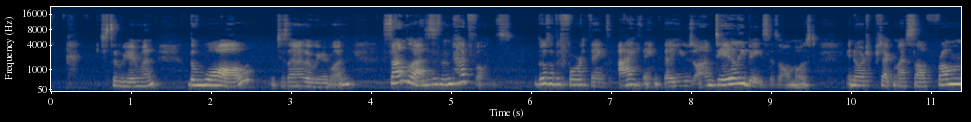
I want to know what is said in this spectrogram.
is a weird one. The wall, which is another weird one. Sunglasses and headphones. Those are the four things I think that I use on a daily basis almost in order to protect myself from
